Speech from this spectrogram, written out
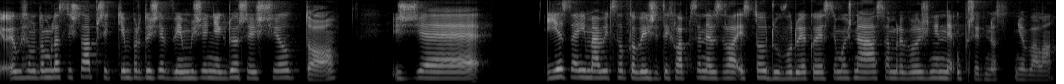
Já už jsem o tomhle slyšela předtím, protože vím, že někdo řešil to, že je zajímavý celkově, že ty chlapce nevzala i z toho důvodu, jako jestli možná sam vyloženě neupřednostňovala.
